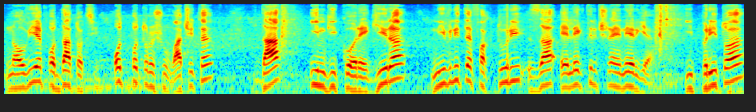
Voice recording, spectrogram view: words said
на овие податоци од потрошувачите да им ги коригира нивните фактури за електрична енергија и при тоа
